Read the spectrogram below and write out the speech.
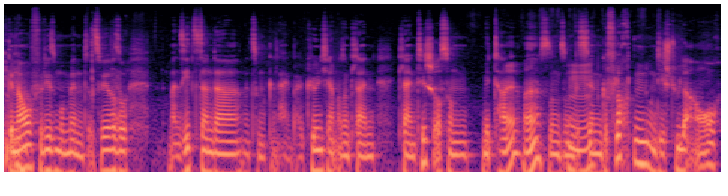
Genau für diesen Moment. Es wäre so, man sieht es dann da mit so einem kleinen Balkönchen, hat man so einen kleinen, kleinen Tisch aus so einem Metall, was? so, so ein Mhm. bisschen geflochten und die Stühle auch.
